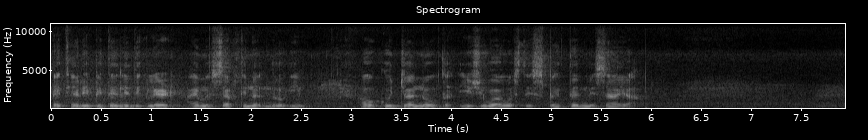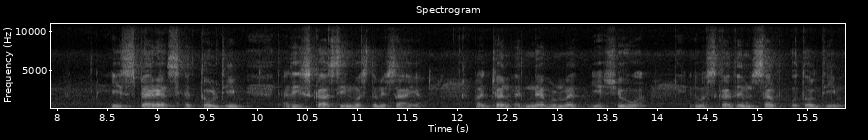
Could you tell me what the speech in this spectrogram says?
yet he repeatedly declared, I myself did not know him. How could John know that Yeshua was the expected Messiah? His parents had told him that his cousin was the Messiah, but John had never met Yeshua. It was God himself who told him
